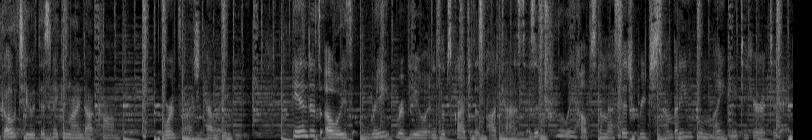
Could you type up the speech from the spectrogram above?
Go to thisnakedmind.com forward slash LAE. And as always, rate, review, and subscribe to this podcast as it truly helps the message reach somebody who might need to hear it today.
